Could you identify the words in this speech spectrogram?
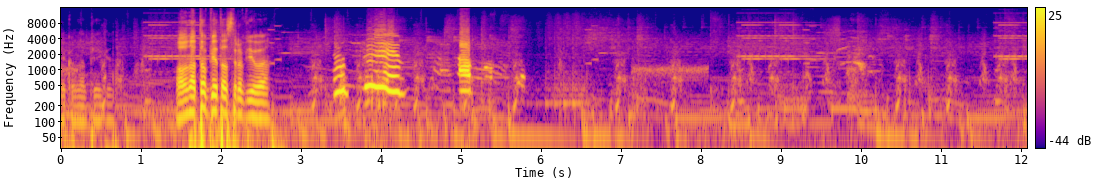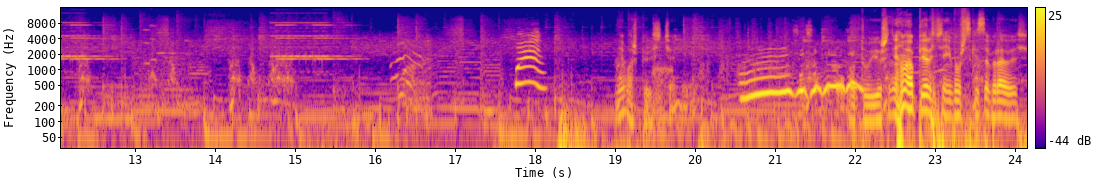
Jak ona biega. O, na tobie to zrobiła. No ty! Nie ma pierścieni, bo wszystkie zebrałeś.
